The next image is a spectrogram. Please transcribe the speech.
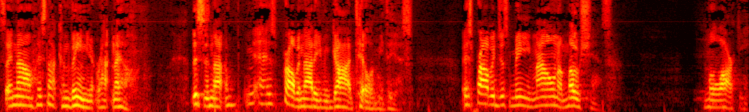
Say, no, it's not convenient right now. This is not, it's probably not even God telling me this. It's probably just me, my own emotions. Malarkey.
